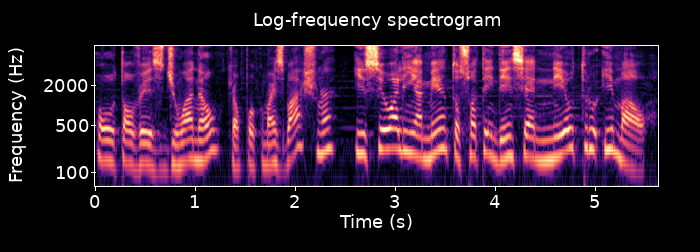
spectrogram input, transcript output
ou talvez de um anão, que é um pouco mais baixo, né? E seu alinhamento, a sua tendência é neutro e mal.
